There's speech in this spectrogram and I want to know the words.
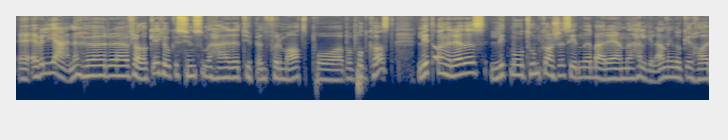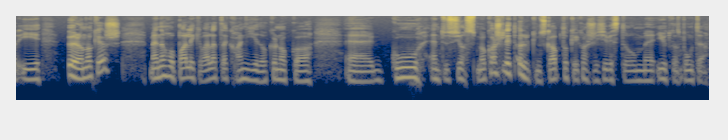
Eh, jeg vil gjerne høre fra dere hva dere syns om denne typen format på, på podkast. Litt annerledes, litt monotont kanskje, siden det bare er en helgelending dere har i ørene deres. Men jeg håper likevel at det kan gi dere noe eh, god entusiasme, og kanskje litt ølkunnskap dere kanskje ikke visste om eh, i utgangspunktet.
